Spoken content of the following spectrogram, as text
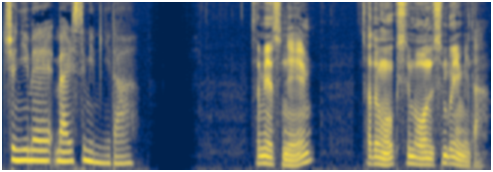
주님의 말씀입니다. 찬미 예수님, 차동욱 시몬 신부입니다.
